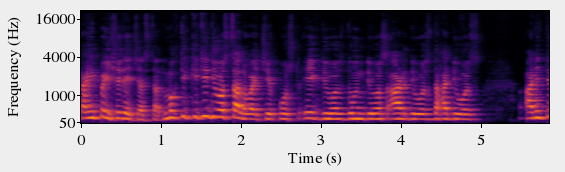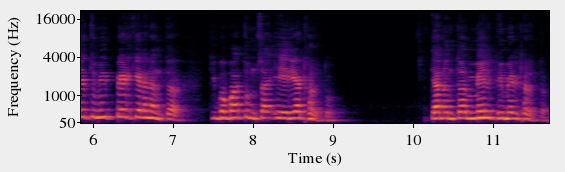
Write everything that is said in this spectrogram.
काही पैसे द्यायचे असतात. मग ती किती दिवस चालवायचे? पोस्ट एक दिवस दोन दिवस आठ दिवस दहा दिवस? आणि ते तुम्ही पेड केल्यानंतर की बाबा तुमचा एरिया ठरतो. त्यानंतर मेल फिमेल ठरतं.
